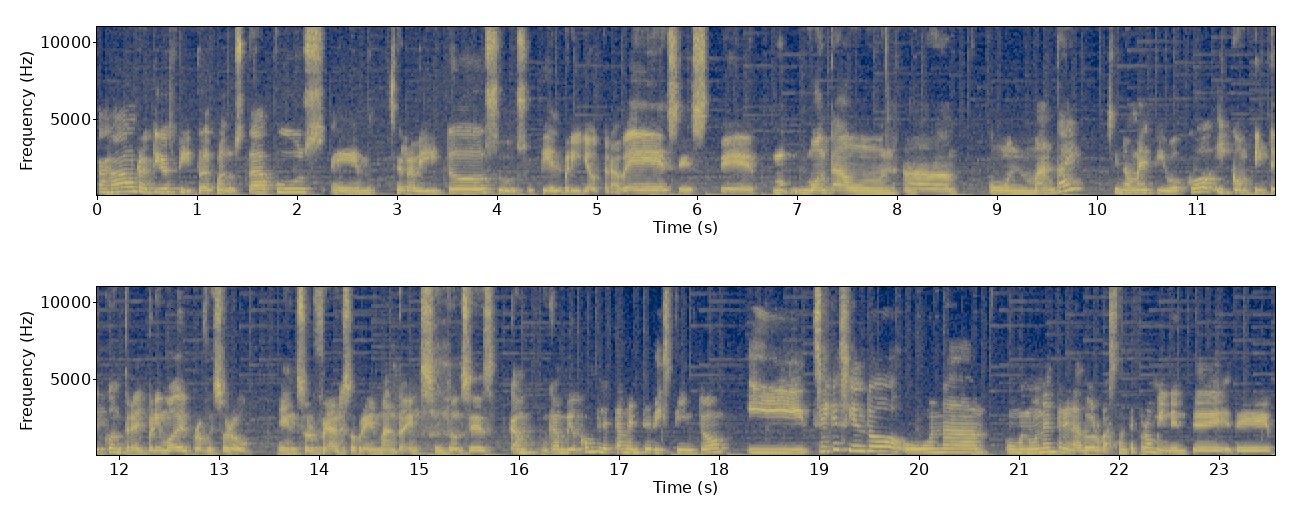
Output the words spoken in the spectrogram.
Ajá, un retiro espiritual con los tapus, em, se rehabilitó, su, piel brilla otra vez, este, monta un, uh, un Mantai, si no me equivoco, y compite contra el primo del profesor Oak en surfear sobre mountains. Entonces cambió completamente distinto y sigue siendo una, un, entrenador bastante prominente de,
